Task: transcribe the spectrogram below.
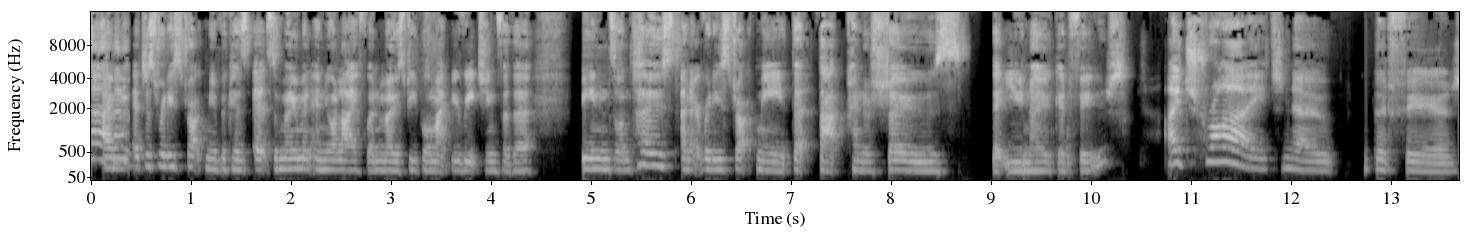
and it just really struck me because it's a moment in your life when most people might be reaching for the beans on toast. And it really struck me that that kind of shows that you know good food. I try to know good food.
